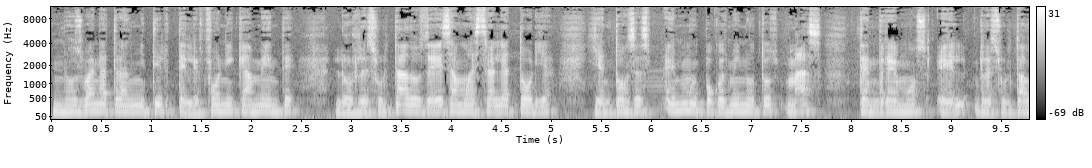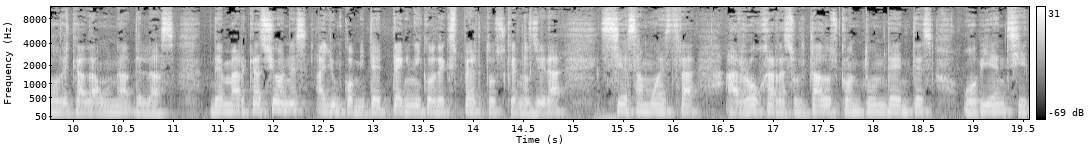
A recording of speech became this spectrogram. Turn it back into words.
nos van a transmitir telefónicamente los resultados de esa muestra aleatoria y entonces en muy pocos minutos más tendremos el resultado de cada una de las demarcaciones. Hay un comité técnico de expertos que nos dirá si esa muestra arroja resultados contundentes o bien si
